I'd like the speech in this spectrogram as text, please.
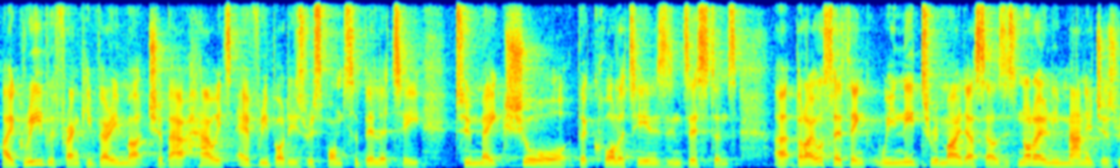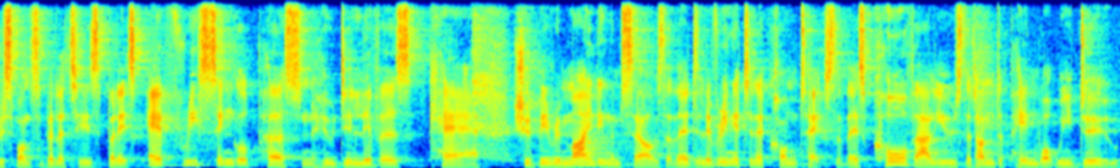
I agreed with Frankie very much about how it's everybody's responsibility to make sure that quality is in existence. Uh, but I also think we need to remind ourselves it's not only managers' responsibilities, but it's every single person who delivers care should be reminding themselves that they're delivering it in a context, that there's core values that underpin what we do,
